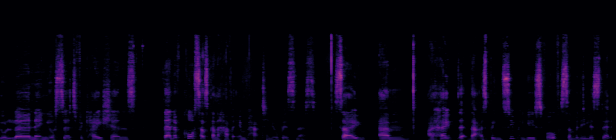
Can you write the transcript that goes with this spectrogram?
your learning, your certifications, then of course that's going to have an impact in your business. So um, I hope that that has been super useful for somebody listening.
